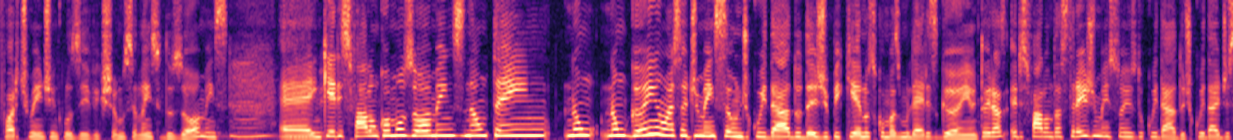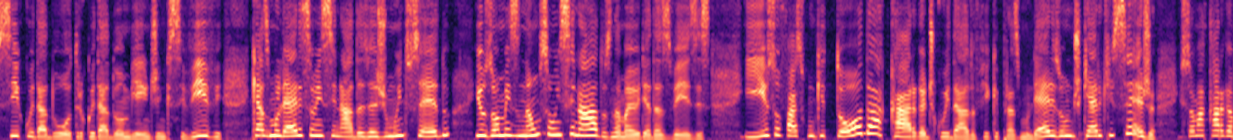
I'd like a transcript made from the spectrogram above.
fortemente, inclusive, que chama O Silêncio dos Homens, é, em que eles falam como os homens não têm, não, não ganham essa dimensão de cuidado desde pequenos como as mulheres ganham. Então eles, eles falam das três dimensões do cuidado, de cuidar de si, cuidar do outro e cuidar do ambiente em que se vive, que as mulheres são ensinadas desde muito cedo e os homens não são ensinados na maioria das vezes. E isso faz com que toda a carga de cuidado fique para as mulheres, onde quer que seja. Isso é uma carga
